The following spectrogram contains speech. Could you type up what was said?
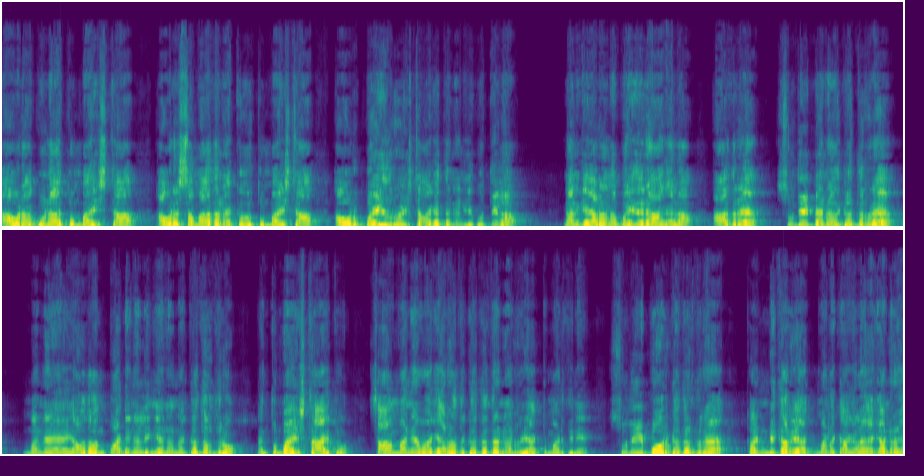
ಅವರ ಗುಣ ತುಂಬಾ ಇಷ್ಟ, ಅವರ ಸಮಾಧಾನ ತುಂಬ ಇಷ್ಟ, ಅವರು ಬೈದರೂ ಇಷ್ಟ ಆಗುತ್ತೆ ನನಗೆ, ಗೊತ್ತಿಲ್ಲ. ನನಗೆ ಯಾರನ್ನ ಬೈದರೆ ಆಗಲ್ಲ. ಆದರೆ ಸುದೀಪ್ ಏನಾದ್ರು ಗದ್ರೆ ಮೊನ್ನೆ ಯಾವುದೋ ಒಂದು ಪಾರ್ಟಿನಲ್ಲಿ ಹಿಂಗೆ ನನ್ನ ಗದರಿದ್ರು, ನಂಗೆ ತುಂಬ ಇಷ್ಟ ಆಯಿತು. ಸಾಮಾನ್ಯವಾಗಿ ಯಾರಾದ್ರೂ ಗದಿದ್ರೆ ನಾನು ರಿಯಾಕ್ಟ್ ಮಾಡ್ತೀನಿ. ಸುದೀಪ್ ಅವ್ರು ಗದರಿದ್ರೆ ಖಂಡಿತ ರಿಯಾಕ್ಟ್ ಮಾಡೋಕ್ಕಾಗಲ್ಲ ಯಾಕಂದ್ರೆ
